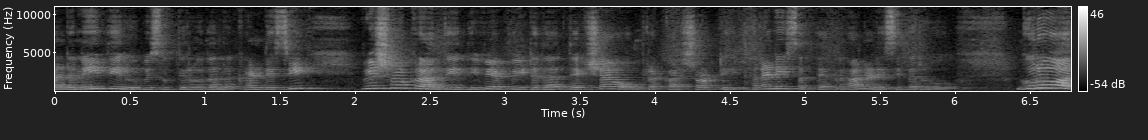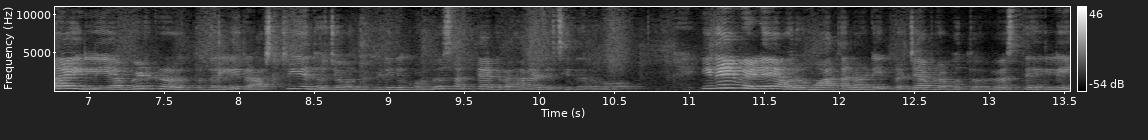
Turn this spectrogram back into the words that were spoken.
ರಣನೀತಿ ರೂಪಿಸುತ್ತಿರುವುದನ್ನು ಖಂಡಿಸಿ ವಿಶ್ವಕ್ರಾಂತಿ ದಿವ್ಯ ಪೀಠದ ಅಧ್ಯಕ್ಷ ಓಂ ಪ್ರಕಾಶ್ ರೊಟ್ಟಿ ಧರಣಿ ಸತ್ಯಾಗ್ರಹ ನಡೆಸಿದರು. ಗುರುವಾರ ಇಲ್ಲಿ ಅಂಬೇಡ್ಕರ್ ವೃತ್ತದಲ್ಲಿ ರಾಷ್ಟ್ರೀಯ ಧ್ವಜವನ್ನು ಹಿಡಿದುಕೊಂಡು ಸತ್ಯಾಗ್ರಹ ನಡೆಸಿದರು. ಇದೇ ವೇಳೆ ಅವರು ಮಾತನಾಡಿ, ಪ್ರಜಾಪ್ರಭುತ್ವ ವ್ಯವಸ್ಥೆಯಲ್ಲಿ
